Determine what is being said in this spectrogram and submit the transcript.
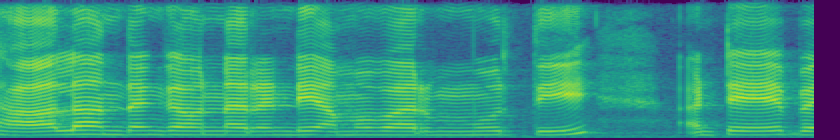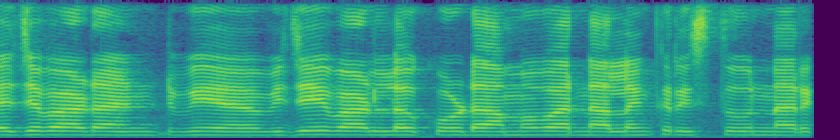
చాలా అందంగా ఉన్నారండి అమ్మవారి మూర్తి. అంటే బెజవాడ అంటే వి- విజయవాడలో కూడా అమ్మవారిని అలంకరిస్తూ ఉన్నారు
